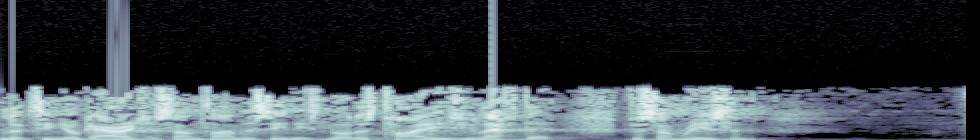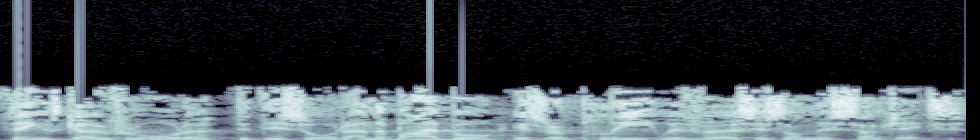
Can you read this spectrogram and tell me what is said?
looked in your garage at some time and seen it's not as tidy as you left it for some reason. Things go from order to disorder. And the Bible is replete with verses on this subject.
